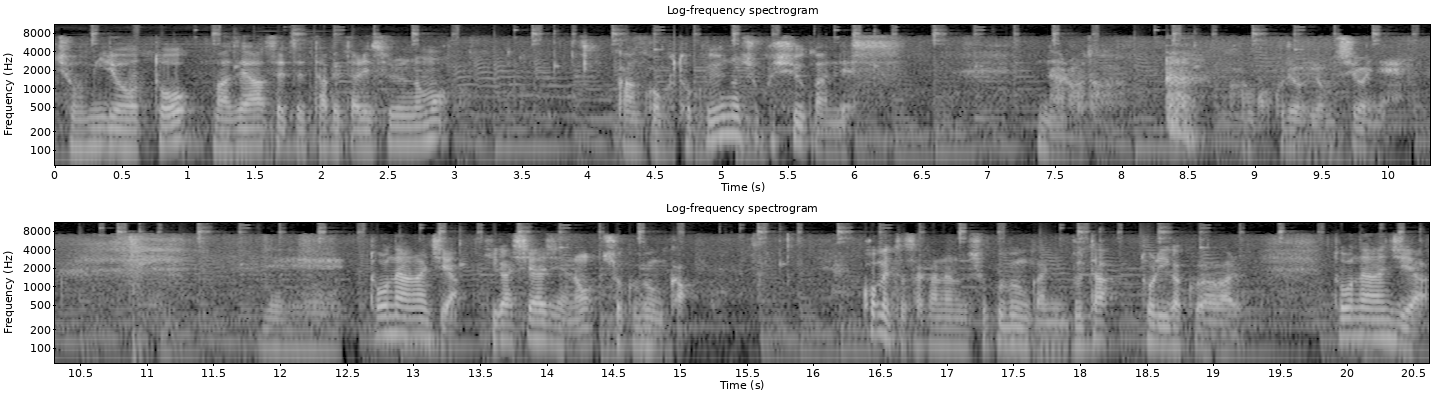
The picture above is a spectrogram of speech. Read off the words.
調味料と混ぜ合わせて食べたりするのも韓国特有の食習慣です。なるほど。韓国料理面白いね。えー、東南アジア、東アジアの食文化。米と魚の食文化に豚、鶏が加わる。東南アジア、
